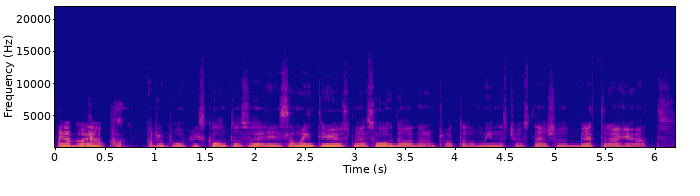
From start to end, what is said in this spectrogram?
till en början. Apropå Chris Conto så i samma intervju som jag såg då när de pratade om Ministries där så berättade han ju att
